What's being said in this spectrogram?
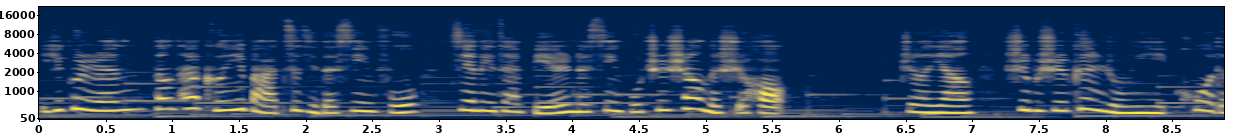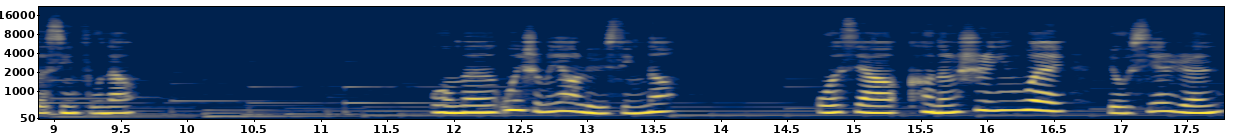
一个人，当他可以把自己的幸福建立在别人的幸福之上的时候，这样是不是更容易获得幸福呢？我们为什么要旅行呢？我想，可能是因为有些人、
